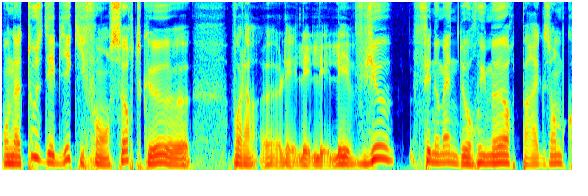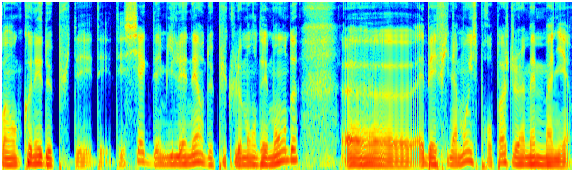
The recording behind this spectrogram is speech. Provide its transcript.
on a tous des biais qui font en sorte que euh, voilà, euh, les, vieux phénomènes de rumeurs, par exemple, qu'on connaît depuis des, siècles, des millénaires, depuis que le monde est monde, euh, eh bien, finalement, ils se propagent de la même manière.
